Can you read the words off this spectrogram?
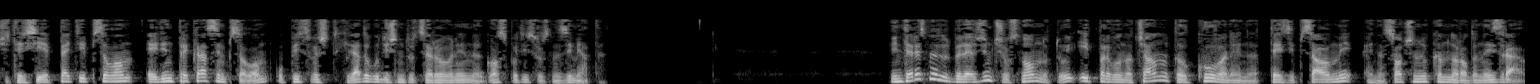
45-ти псалом е един прекрасен псалом, описващ хилядогодишното царуване на Господ Исус на земята. Интересно е да отбележим, че основното и първоначално тълкуване на тези псалми е насочено към народа на Израел.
